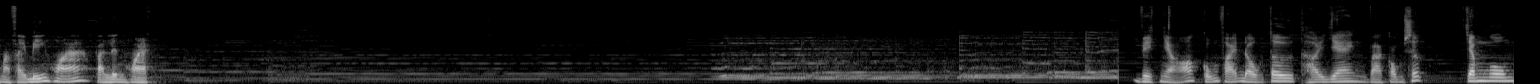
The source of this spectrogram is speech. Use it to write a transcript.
mà phải biến hóa và linh hoạt. Việc nhỏ cũng phải đầu tư thời gian và công sức châm ngôn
